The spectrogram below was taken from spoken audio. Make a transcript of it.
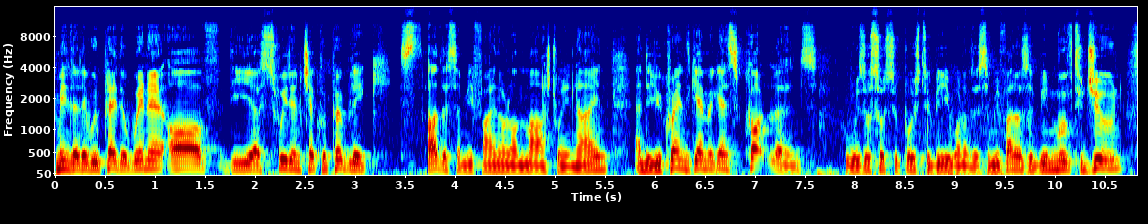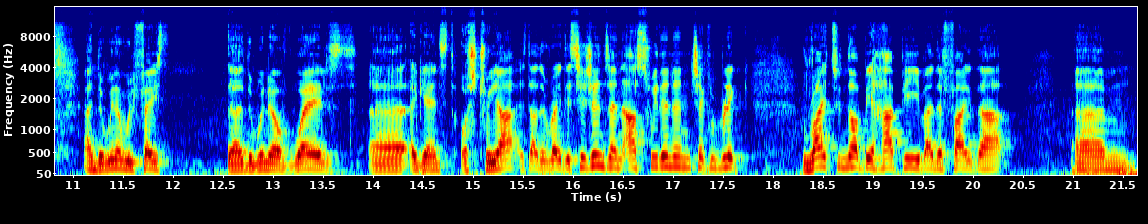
means that they will play the winner of the uh, Sweden-Czech Republic other semi-final on March 29, and the Ukraine's game against Scotland, who was also supposed to be one of the semi-finals, has been moved to June, and the winner will face uh, the winner of Wales uh, against Austria. Is that the right decisions? And are Sweden and Czech Republic right to not be happy by the fact that um,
